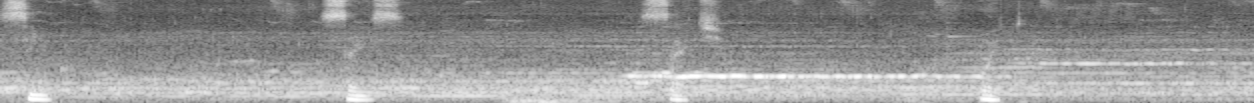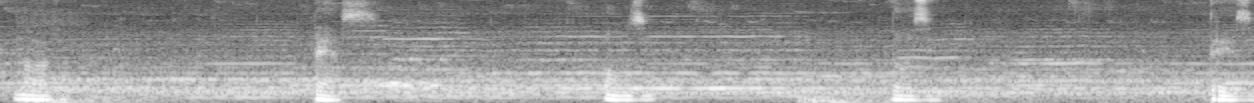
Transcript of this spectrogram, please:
cinco, seis, onze, doze, treze,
